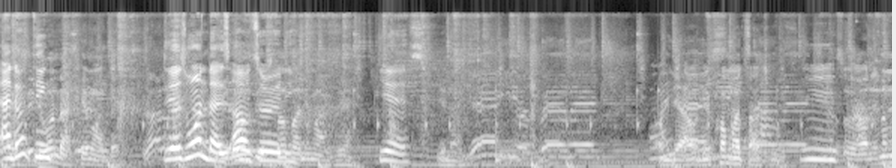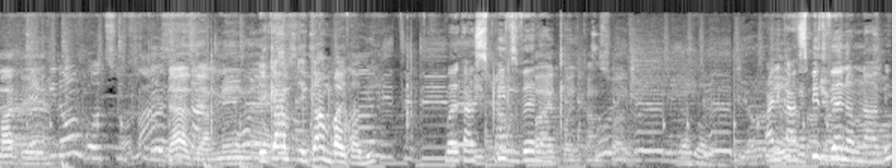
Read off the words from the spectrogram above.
I I don't The think one that came out there. there's one that is out already. animals there, Yes. you know. On their, they come out at will. So on a normal day, You don't go close. that's their main. Uh, You can't, you can't bite, Abi. But it can spit venom. bite, but it can swallow. And it can spit venom now, Abi.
